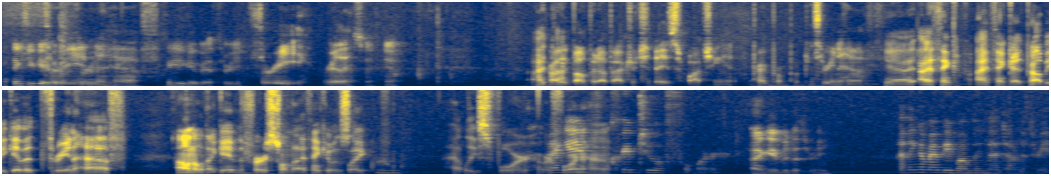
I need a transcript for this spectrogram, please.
I think you gave three it a and three. a half. I think you gave it a three. Three, really. That's it, Yeah. I'd Probably bump it up after today's watching it. Probably bump up to three and a half. Yeah, I I think I think I'd probably give it three and a half. I don't know what I gave the first one, but I think it was like at least four or I four and a gave. Creep 2 a 4. I gave it a three. I think I might be bumping that down to 3.5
